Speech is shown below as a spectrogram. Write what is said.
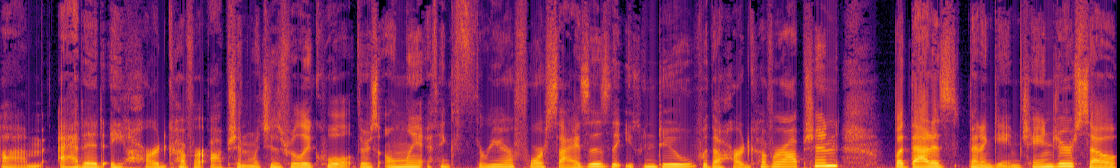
um, added a hardcover option, which is really cool. There's only, I think, three or four sizes that you can do with a hardcover option, but that has been a game changer. So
